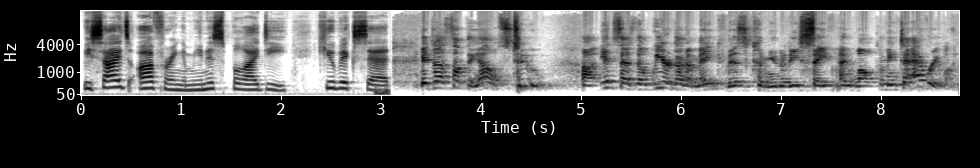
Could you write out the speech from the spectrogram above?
Besides offering a municipal ID, Kubic said, It does something else too. Uh, it says that we are going to make this community safe and welcoming to everyone.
